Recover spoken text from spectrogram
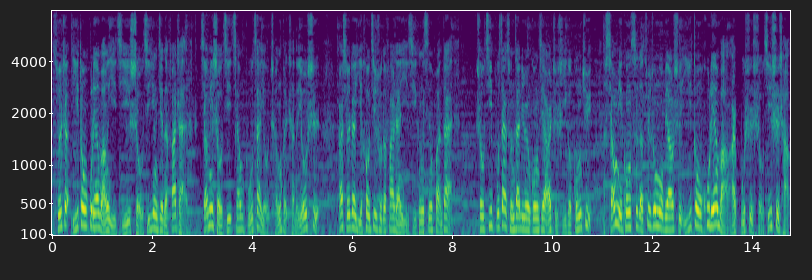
随着移动互联网以及手机硬件的发展，小米手机将不再有成本上的优势。而随着以后技术的发展以及更新换代，手机不再存在利润空间，而只是一个工具。小米公司的最终目标是移动互联网，而不是手机市场。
